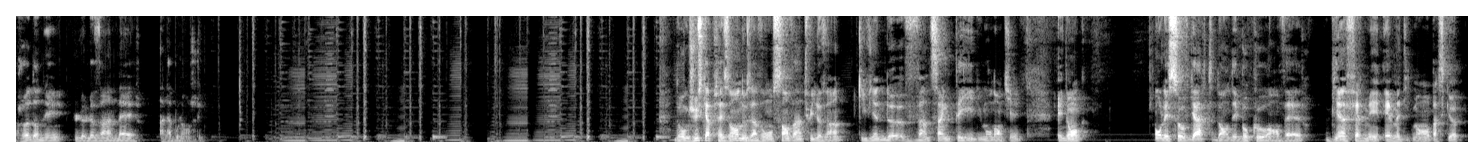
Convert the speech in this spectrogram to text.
redonner le levain mère à la boulangerie. Donc jusqu'à présent, nous avons 128 levains qui viennent de 25 pays du monde entier. Et donc, on les sauvegarde dans des bocaux en verre, bien fermés hermétiquement, parce que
